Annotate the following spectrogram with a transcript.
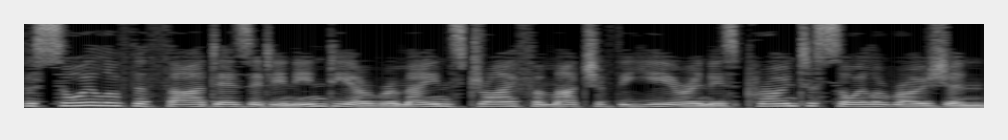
The soil of the Thar Desert in India remains dry for much of the year and is prone to soil erosion.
